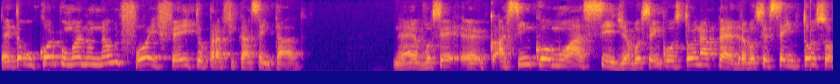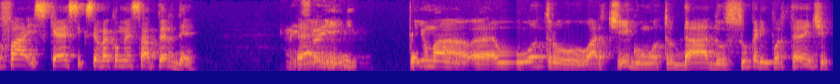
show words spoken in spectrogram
Então, o corpo humano não foi feito para ficar sentado. Né? Você, é, assim como a assídia, você encostou na pedra, você sentou no sofá, esquece que você vai começar a perder. É, é e tem uma, é, um outro artigo, um outro dado super importante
